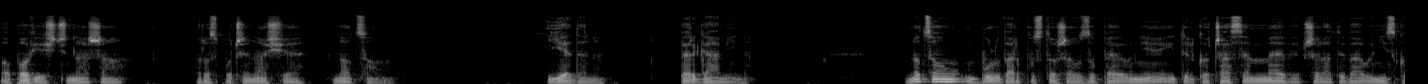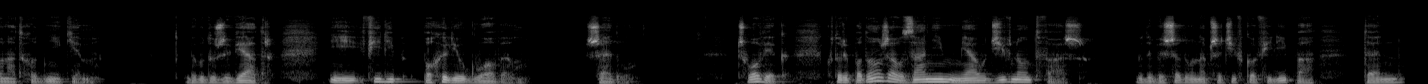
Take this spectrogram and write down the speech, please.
Opowieść nasza rozpoczyna się nocą. 1. Pergamin. Nocą bulwar pustoszał zupełnie i tylko czasem mewy przelatywały nisko nad chodnikiem. Był duży wiatr i Filip pochylił głowę. Szedł. Człowiek, który podążał za nim, miał dziwną twarz. Gdyby szedł naprzeciwko Filipa, ten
